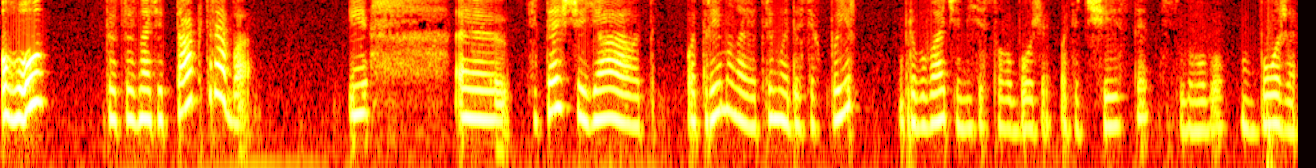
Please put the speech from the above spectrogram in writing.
Ого, то це значить так треба. І е, це те, що я от отримала і отримую до сих пір, перебуваючи в місці Слово Боже. Оце чисте Слово Боже,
